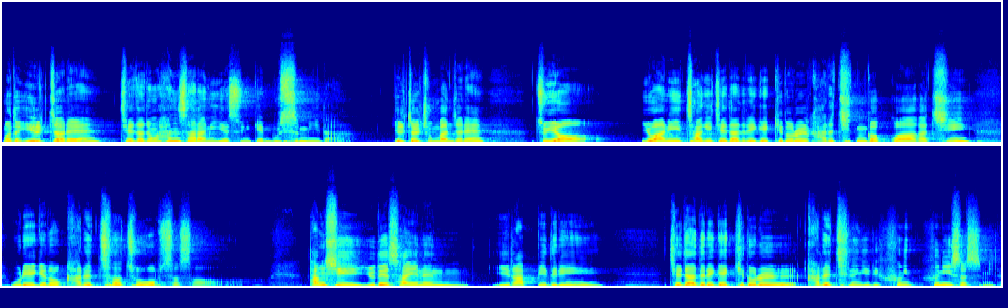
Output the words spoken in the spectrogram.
먼저 1절에 제자 중 한 사람이 예수님께 묻습니다. 1절 중반절에 주여 요한이 자기 제자들에게 기도를 가르친 것과 같이 우리에게도 가르쳐 주옵소서. 당시 유대 사회는 이 랍비들이 제자들에게 기도를 가르치는 일이 흔히 있었습니다.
